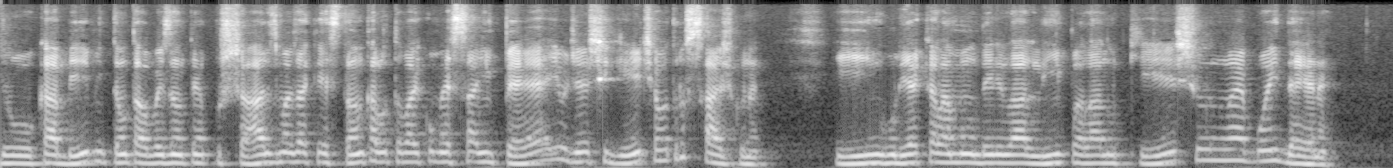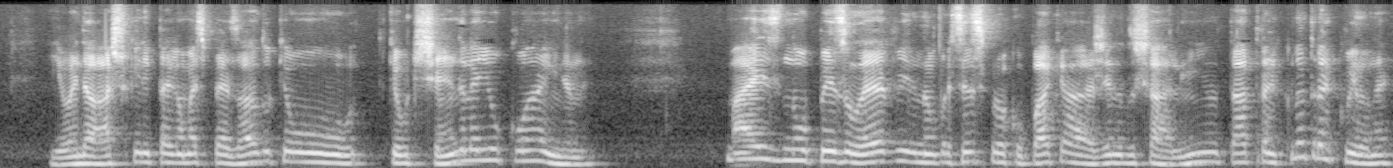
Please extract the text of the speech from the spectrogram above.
do Khabib, então talvez não tenha pro Charles, mas a questão é que a luta vai começar em pé e o Just Gate é outro sádico, né? E engolir aquela mão dele lá limpa lá no queixo não é boa ideia, né? E eu ainda acho que ele pega mais pesado do que o, que o Chandler e o Conor ainda, né? Mas no peso leve, não precisa se preocupar que a agenda do Charlinho tá tranquila, tranquila, né?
